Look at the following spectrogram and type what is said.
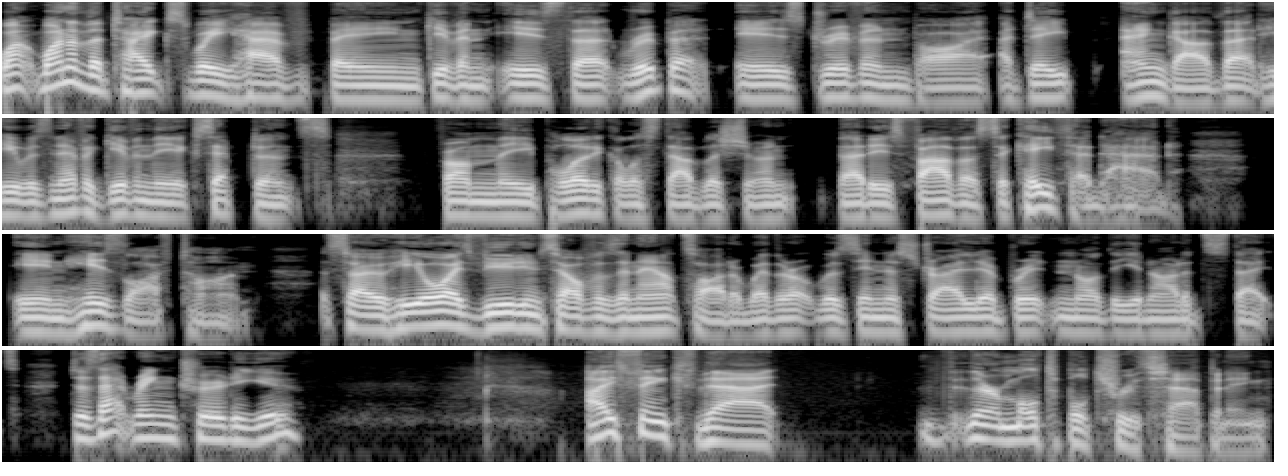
One of the takes we have been given is that Rupert is driven by a deep anger that he was never given the acceptance from the political establishment that his father, Sir Keith, had had in his lifetime. So he always viewed himself as an outsider, whether it was in Australia, Britain, or the United States. Does that ring true to you? I think that there are multiple truths happening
